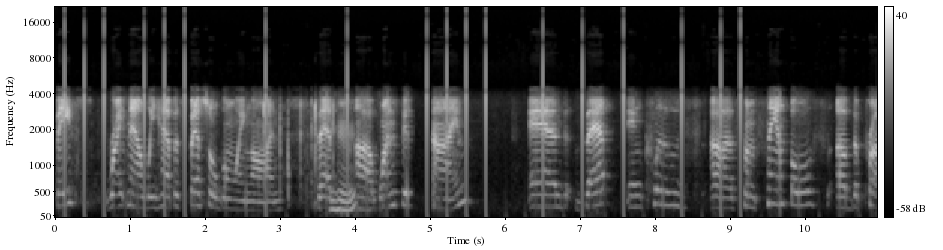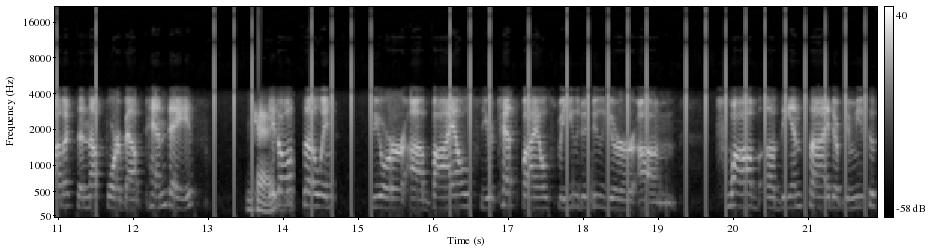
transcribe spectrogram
base. Right now, we have a special going on that's Mhm. uh, one fifty nine, and that includes uh, some samples of the product, enough for about ten days. Okay. It also includes your uh, vials, your test vials for you to do your um, swab of the inside of your mucous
